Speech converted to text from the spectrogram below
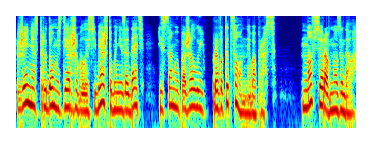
Женя с трудом сдерживала себя, чтобы не задать и самый, пожалуй, провокационный вопрос. Но все равно задала.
